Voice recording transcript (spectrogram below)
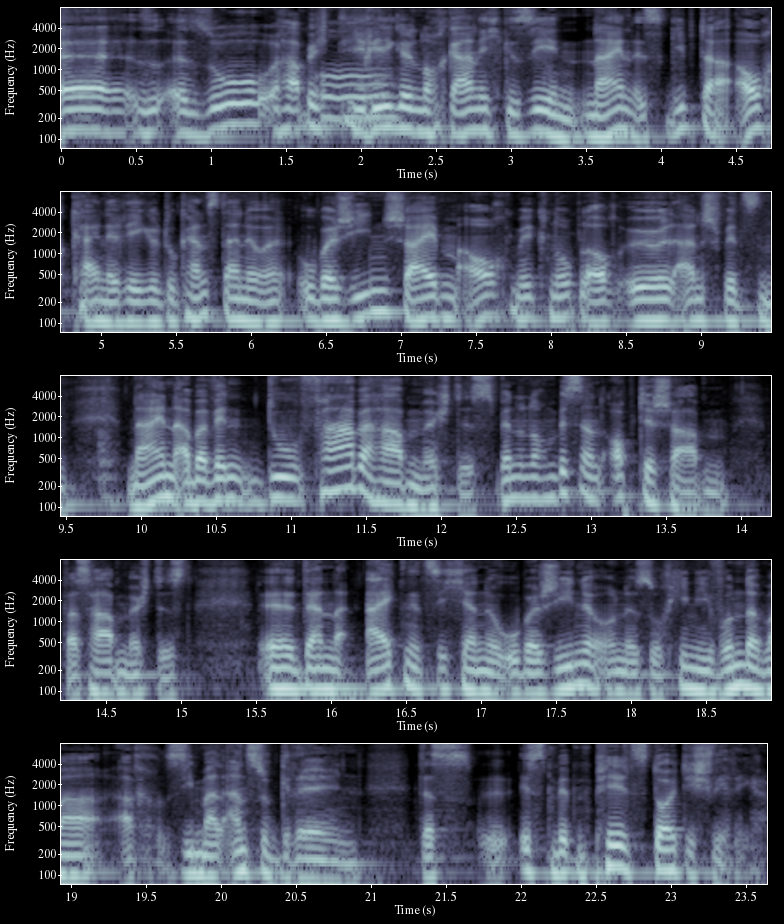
Äh, so, so habe ich oh. die Regel noch gar nicht gesehen. Nein, es gibt da auch keine Regel. Du kannst deine Auberginenscheiben auch mit Knoblauchöl anschwitzen. Nein, aber wenn du Farbe haben möchtest, wenn du noch ein bisschen optisch haben, was haben möchtest, äh, dann eignet sich ja eine Aubergine und eine Zucchini wunderbar, ach, sie mal anzugrillen. Das äh, ist mit dem Pilz deutlich schwieriger.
